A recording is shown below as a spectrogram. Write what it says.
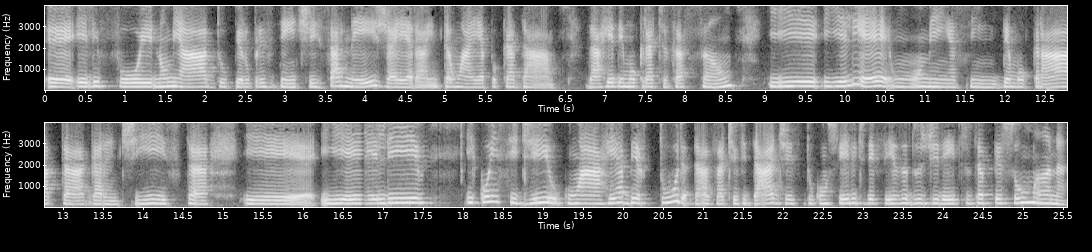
É, ele foi nomeado pelo presidente Sarney já era então a época da, da redemocratização e, e, ele é um homem assim democrata, garantista e, e ele e coincidiu com a reabertura das atividades do Conselho de Defesa dos Direitos da Pessoa Humana.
